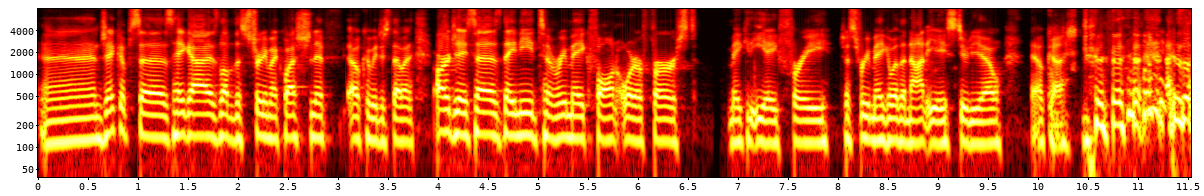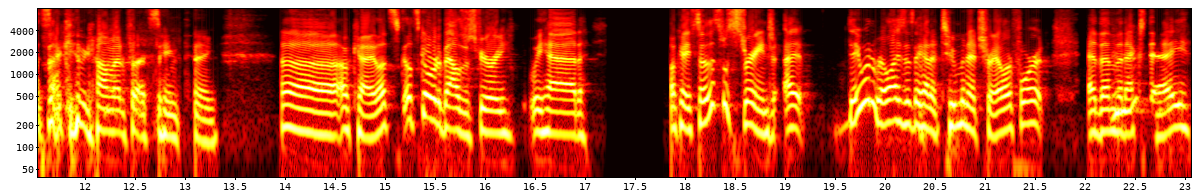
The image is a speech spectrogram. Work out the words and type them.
And Jacob says, "Hey guys, love the stream. My question: If oh, okay, we just that one. RJ says they need to remake Fallen Order first, make it EA free. Just remake it with a not EA studio. Okay, that's the second comment for that same thing. Uh, okay, let's let's go over to Bowser's Fury. We had okay, so this was strange. I they wouldn't realize that they had a two minute trailer for it, and then the Mhm. next day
